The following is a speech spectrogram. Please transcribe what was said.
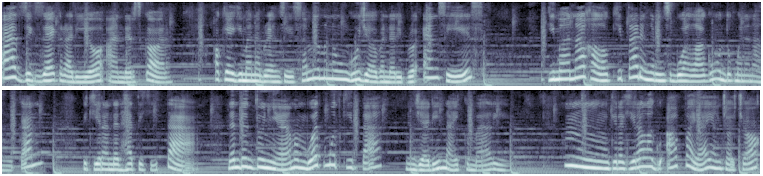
at Zigzag Radio underscore. Oke gimana bro and sis? Sambil menunggu jawaban dari bro and sis, gimana kalau kita dengerin sebuah lagu untuk menenangkan pikiran dan hati kita, dan tentunya membuat mood kita menjadi naik kembali. Hmm, kira-kira lagu apa ya yang cocok?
